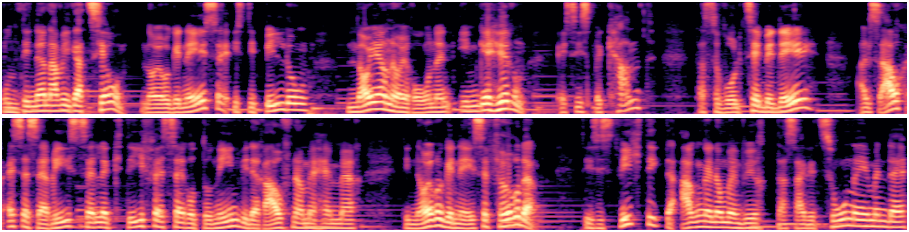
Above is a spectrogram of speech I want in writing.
und in der Navigation. Neurogenese ist die Bildung neuer Neuronen im Gehirn. Es ist bekannt, dass sowohl CBD als auch SSRI selektive Serotonin-Wiederaufnahmehämmer die Neurogenese fördern. Dies ist wichtig, da angenommen wird, dass eine zunehmende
